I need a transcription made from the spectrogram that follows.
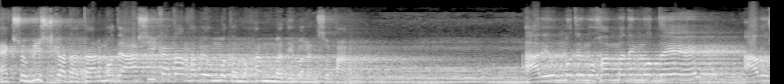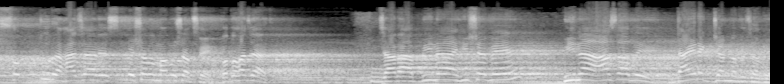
একশো বিশ কাতার তার মধ্যে আশি কাতার হবে উম্মত মুহাম্মাদি বলেন সুফান আর এই উম্মতে মুহাম্মাদির মধ্যে আরও সত্তর হাজার স্পেশাল মানুষ আছে। কত হাজার? যারা বিনা হিসেবে, বিনা আজাবে ডাইরেক্ট জান্নাতে যাবে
